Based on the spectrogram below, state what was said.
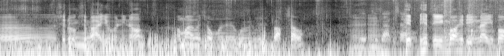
เออสะดวกสบายอยู่วันนี้เนาะๆเอาไม้มาส่งมาเลยบ่มีปากเสาอืมอืมเฮ็ดเฮ็ดเองบ่เฮ็ดเองได้อยู่บ่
